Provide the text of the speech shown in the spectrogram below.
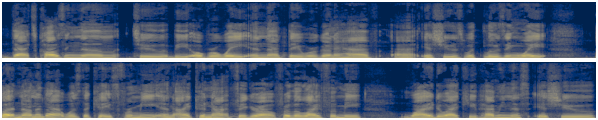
that's causing them to be overweight and that they were going to have uh, issues with losing weight. But none of that was the case for me. And I could not figure out for the life of me why do I keep having this issue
